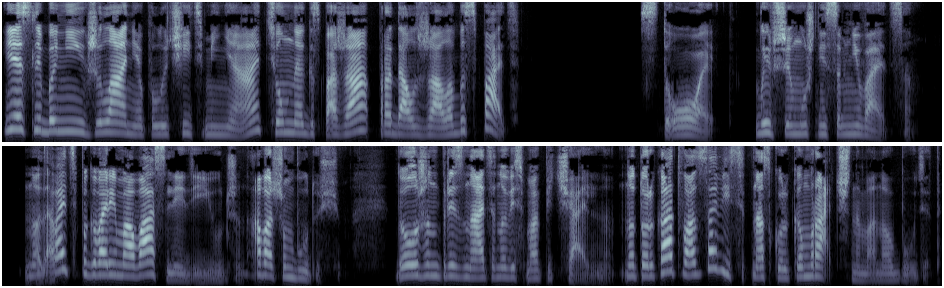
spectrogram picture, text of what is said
Если бы не их желание получить меня, темная госпожа продолжала бы спать. Стоит, Бывший муж не сомневается. Но давайте поговорим о вас, леди Юджин, о вашем будущем. Должен признать, оно весьма печально, но только от вас зависит, насколько мрачным оно будет.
